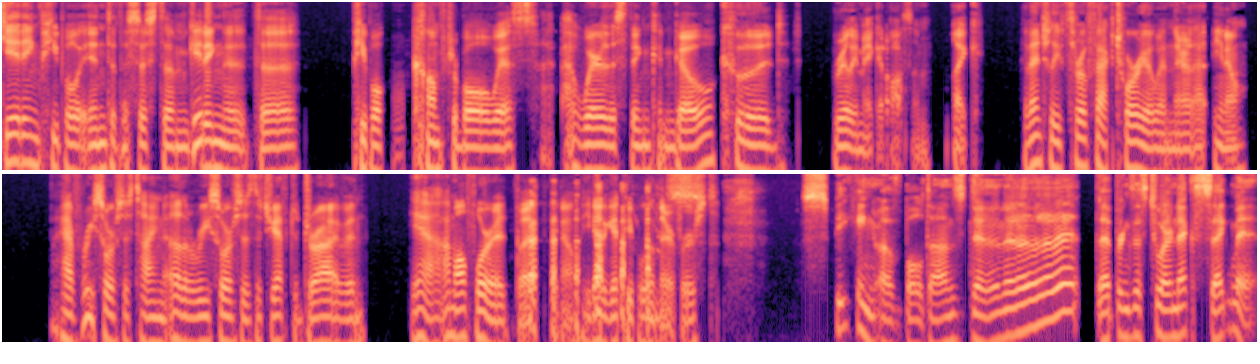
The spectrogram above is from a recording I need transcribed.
getting people into the system getting the the people comfortable with uh, where this thing can go could really make it awesome. Like eventually throw Factorio in there that, you know, have resources tying to other resources that you have to drive and yeah, I'm all for it, but you know, you got to get people in there first. Speaking of bolt-ons, that brings us to our next segment,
